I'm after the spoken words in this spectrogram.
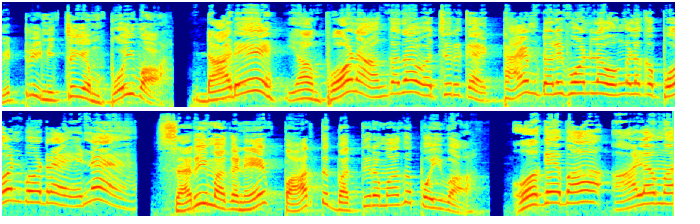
வெற்றி நிச்சயம். போய் வா. டாடி என் போன அங்கதான் வச்சிருக்கேன். டைம் டெலிபோன்ல உங்களுக்கு போன் போடுறேன். என்ன? சரி மகனே பார்த்து பத்திரமாக போய் வா. ஓகேபா ஆலமரம்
